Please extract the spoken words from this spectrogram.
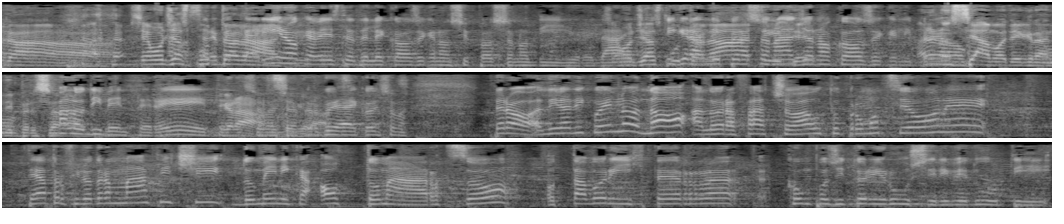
guarda, siamo già No, sputtanati. carino che aveste delle cose che non si possono dire. Dai, Siamo già tutti i grandi personaggi de- hanno cose che li Ma noi non preoccupano. siamo dei grandi Ma personaggi. lo diventerete. Grazie, insomma, cioè, per cui, ecco, insomma. Però al di là di quello, no, allora faccio autopromozione. Teatro Filodrammatici, domenica 8 marzo, ottavo Richter, compositori russi riveduti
